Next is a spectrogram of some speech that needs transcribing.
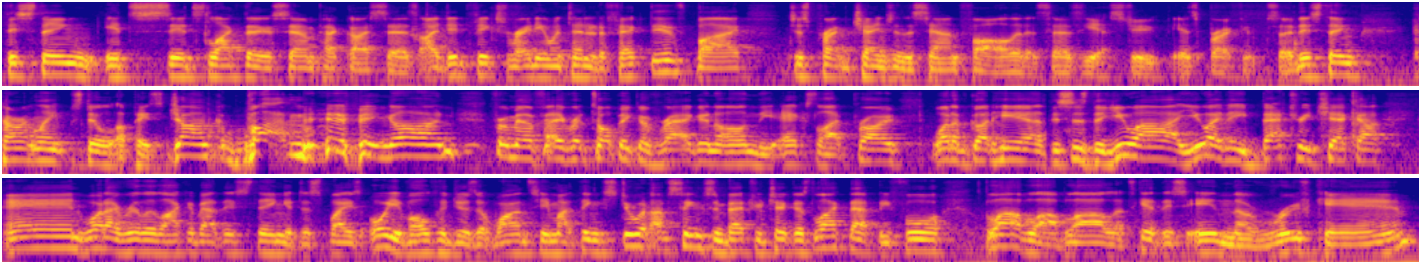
this thing, it's it's like the sound pack guy says. I did fix radio antenna defective by just changing the sound file that it says, yes, Stu, it's broken. So this thing, Currently, still a piece of junk, but moving on from our favorite topic of ragging on the X-Lite Pro, what I've got here, this is the URUAV battery checker, and what I really like about this thing, it displays all your voltages at once. You might think, Stuart, I've seen some battery checkers like that before, blah, blah, blah. Let's get this in the roof cam.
